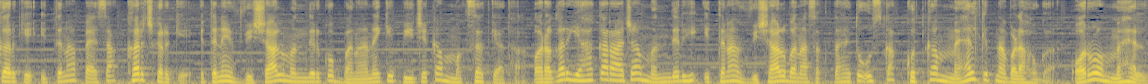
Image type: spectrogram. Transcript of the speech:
करके, इतना पैसा खर्च करके, इतने विशाल मंदिर को बनाने के पीछे का मकसद क्या था? और अगर यहाँ का राजा मंदिर ही इतना विशाल बना सकता है तो उसका खुद का महल कितना बड़ा होगा? और वो महल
